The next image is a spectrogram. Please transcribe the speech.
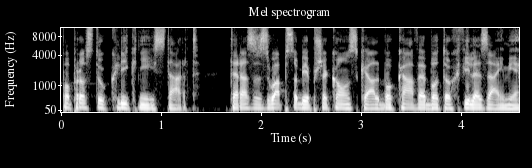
po prostu kliknij start. Teraz złap sobie przekąskę albo kawę, bo to chwilę zajmie.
